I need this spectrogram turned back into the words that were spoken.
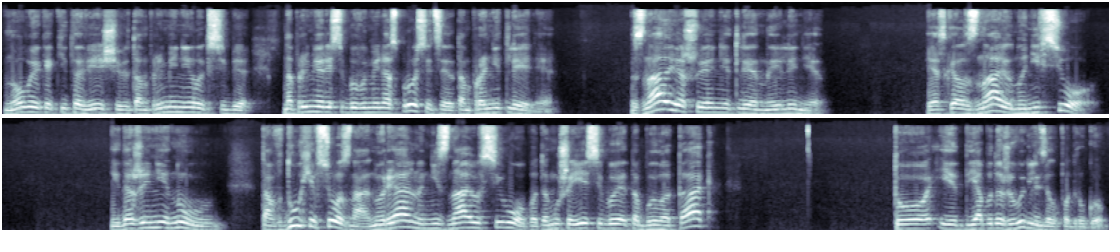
новые какие-то вещи, там применил их себе. Например, если бы вы меня спросите там, про нетление, знаю я, что я нетленный или нет? Я сказал, знаю, но не все. И даже не, ну, там в духе все знаю, но реально не знаю всего, потому что если бы это было так, то и я бы даже выглядел по-другому.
